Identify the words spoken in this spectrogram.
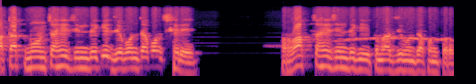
অর্থাৎ মন চাহি জিন্দেগি জীবনযাপন ছেড়ে রব চাহি জিন্দেগি, তোমরা জীবনযাপন করো।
